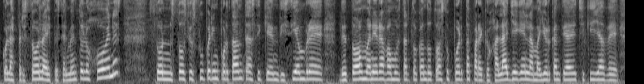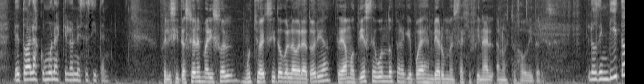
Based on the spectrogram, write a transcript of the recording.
con las personas, especialmente los jóvenes, son socios súper importantes, así que en diciembre de todas maneras vamos a estar tocando todas sus puertas para que ojalá lleguen la mayor cantidad de chiquillas de, de todas las comunas que lo necesiten. Felicitaciones Marisol, mucho éxito con la oratoria. Te damos 10 segundos para que puedas enviar un mensaje final a nuestros auditores. Los invito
